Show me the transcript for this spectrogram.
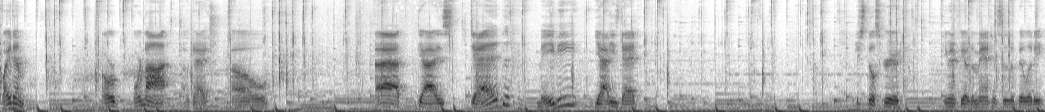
Fight him. Or, or not. Okay. Oh. That guy's dead? Maybe? Yeah, he's dead. You're still screwed. Even if you have the Mantis's ability.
